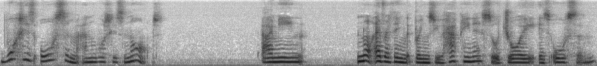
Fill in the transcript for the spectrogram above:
What is awesome and what is not? I mean, not everything that brings you happiness or joy is awesome.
